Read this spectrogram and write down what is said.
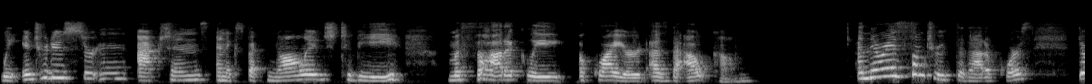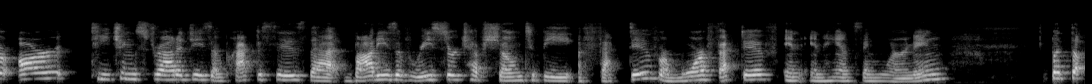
we introduce certain actions and expect knowledge to be methodically acquired as the outcome. And there is some truth to that, of course. There are teaching strategies and practices that bodies of research have shown to be effective or more effective in enhancing learning. But the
